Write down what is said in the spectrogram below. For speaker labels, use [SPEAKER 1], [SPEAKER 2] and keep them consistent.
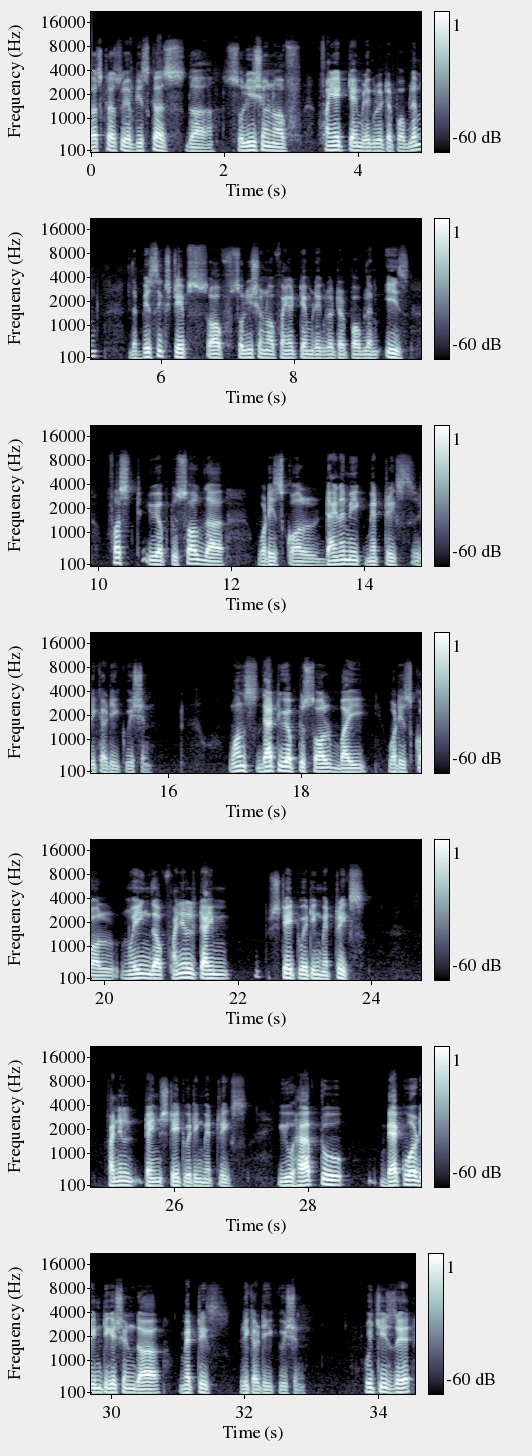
[SPEAKER 1] Last class we have discussed the solution of finite time regulator problem. The basic steps of solution of finite time regulator problem is first you have to solve the what is called dynamic matrix Riccati equation. Once that you have to solve by what is called knowing the final time state weighting matrix, final time state weighting matrix, you have to backward integration the matrix Riccati equation, which is a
